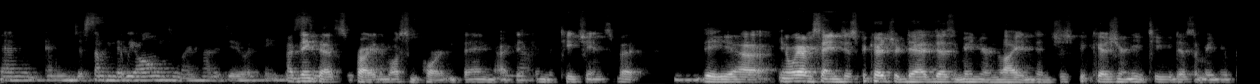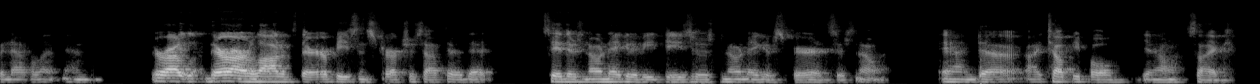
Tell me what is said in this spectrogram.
and and just something that we all need to learn how to do. I think. I think that's probably the most important thing, I think, Yeah. in the teachings. But Mhm. the, uh, you know, we have a saying, just because you're dead doesn't mean you're enlightened. And just because you're an ET doesn't mean you're benevolent. And there are, there are a lot of therapies and structures out there that say there's no negative ETs, there's no negative spirits, there's no, and, uh, I tell people, you know, it's like,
